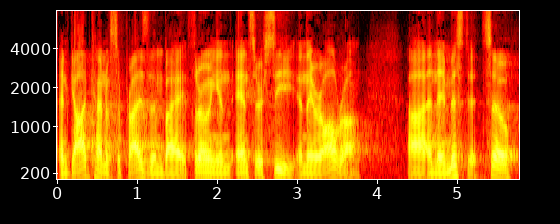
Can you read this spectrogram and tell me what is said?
And God kind of surprised them by throwing in answer C, and they were all wrong. Uh, and they missed it. So,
